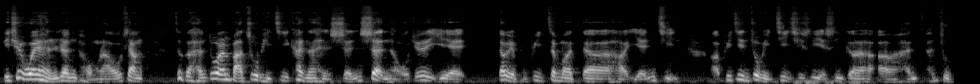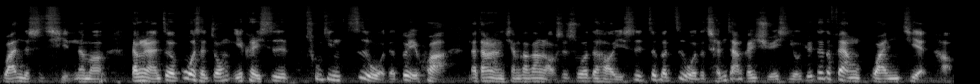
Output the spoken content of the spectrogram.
的确我也很认同啦。我想这个很多人把做笔记看得很神圣哈，我觉得也。倒也不必这么的哈严谨啊，毕竟做笔记其实也是一个呃很很主观的事情。那么当然这个过程中也可以是促进自我的对话。那当然像刚刚老师说的哈，也是这个自我的成长跟学习，我觉得这个非常关键哈。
